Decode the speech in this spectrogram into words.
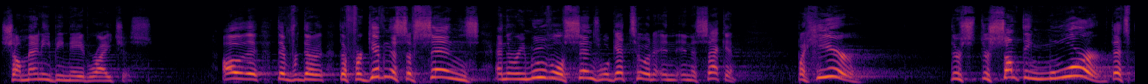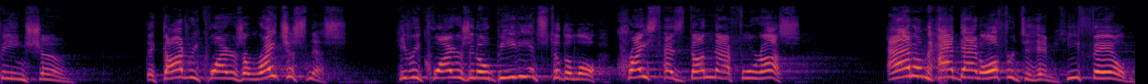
shall many be made righteous. Oh, the, the, the, the forgiveness of sins and the removal of sins, we'll get to it in, in a second. But here, there's, there's something more that's being shown that God requires a righteousness. He requires an obedience to the law. Christ has done that for us. Adam had that offered to him, he failed.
